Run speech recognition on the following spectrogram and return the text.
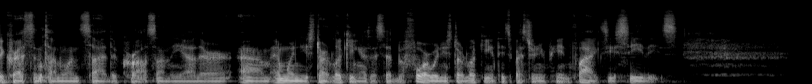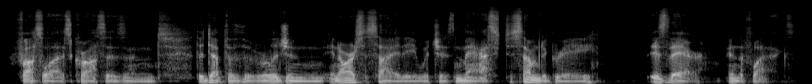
The crescent on one side, the cross on the other. Um, and when you start looking, as I said before, when you start looking at these Western European flags, you see these fossilized crosses and the depth of the religion in our society, which is masked to some degree, is there in the flags.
